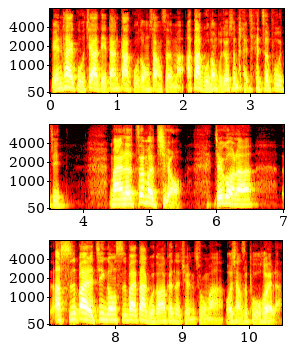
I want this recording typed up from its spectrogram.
元泰股价跌，但大股东上升嘛，啊，大股东不就是买在这附近，买了这么久，结果呢？啊，失败了，进攻失败，大股东要跟着全出吗？我想是不会了。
